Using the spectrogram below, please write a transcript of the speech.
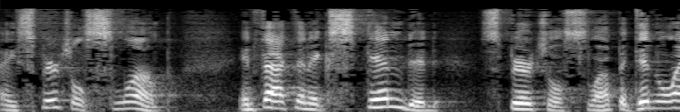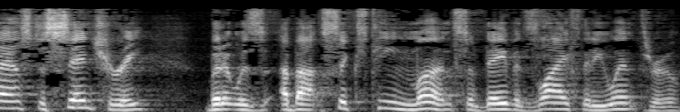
a spiritual slump. In fact, an extended spiritual slump. It didn't last a century, but it was about 16 months of David's life that he went through,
